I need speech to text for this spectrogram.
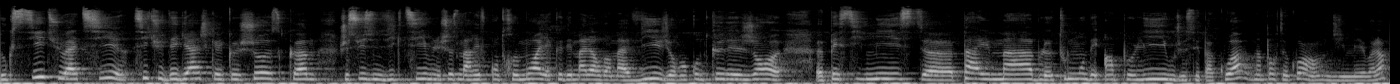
Donc si tu attires, si tu dégages quelque chose comme je suis une victime, les choses m'arrivent contre moi, il n'y a que des malheurs dans ma vie, je rencontre que des gens euh, euh, pessimistes, euh, pas aimables, tout le monde est impoli ou je sais pas quoi, n'importe quoi, hein, je dis mais voilà,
